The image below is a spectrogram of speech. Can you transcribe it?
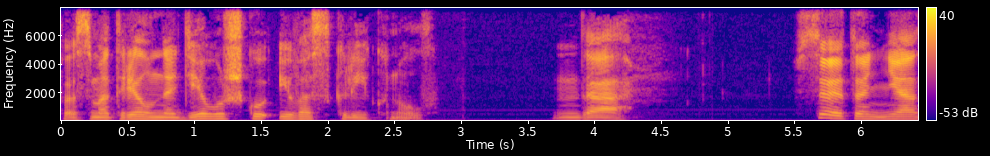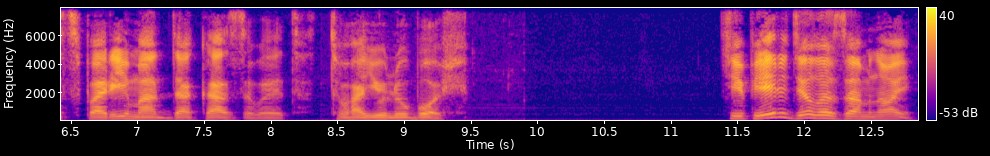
посмотрел на девушку и воскликнул. «Да, все это неоспоримо доказывает твою любовь. Теперь дело за мной.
